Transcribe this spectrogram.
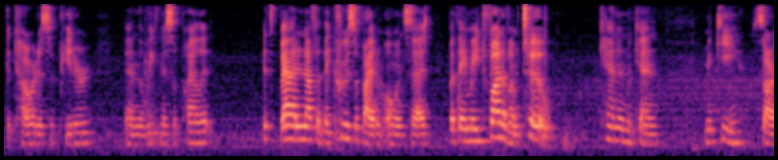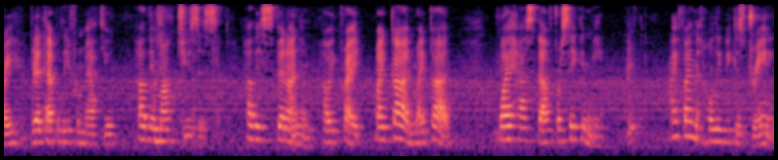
the cowardice of Peter, and the weakness of Pilate. It's bad enough that they crucified him, Owen said, but they made fun of him, too. Canon McKen Mackie, sorry, read heavily from Matthew, how they mocked Jesus, how they spit on him, how he cried, My God, my God, why hast thou forsaken me? I find that Holy Week is draining.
